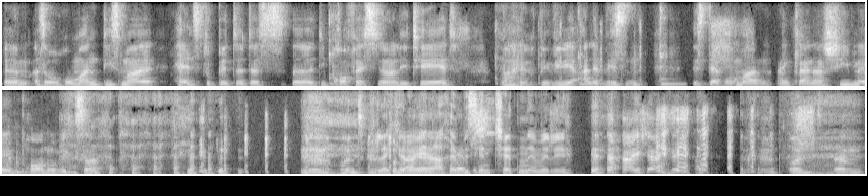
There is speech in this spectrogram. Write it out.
Ähm, also Roman, diesmal hältst du bitte das, äh, die Professionalität weil, wie wir alle wissen, ist der Roman ein kleiner She-Mail-Porno-Wichser. Und Vielleicht können wir nachher ein bisschen chatten, Emily. ja, ja, genau. Und ähm,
